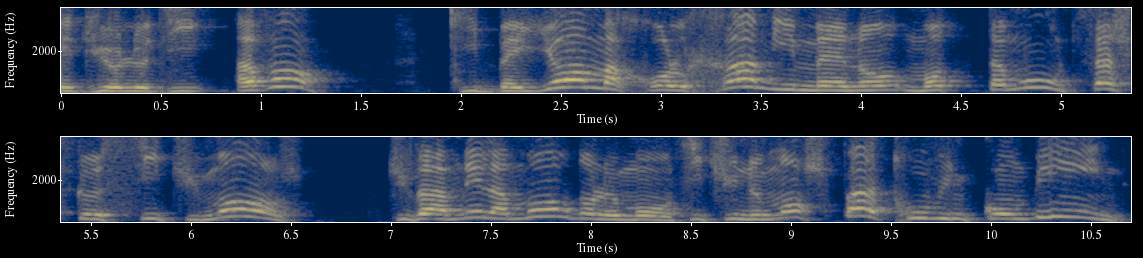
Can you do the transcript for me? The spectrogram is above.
Et Dieu le dit avant. Sache que si tu manges, tu vas amener la mort dans le monde. Si tu ne manges pas, trouve une combine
